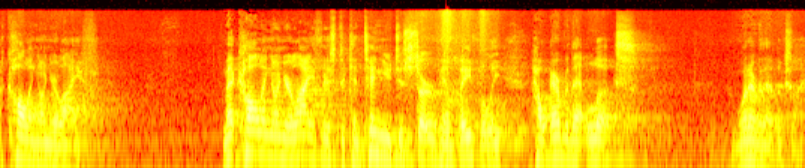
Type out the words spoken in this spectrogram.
a calling on your life. And that calling on your life is to continue to serve Him faithfully, however that looks. whatever that looks like.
